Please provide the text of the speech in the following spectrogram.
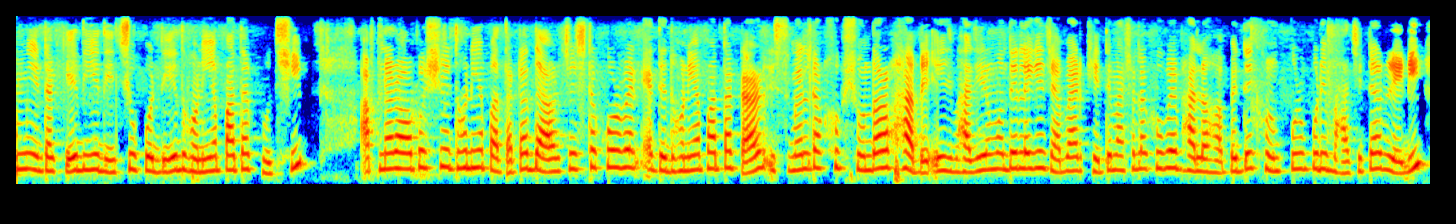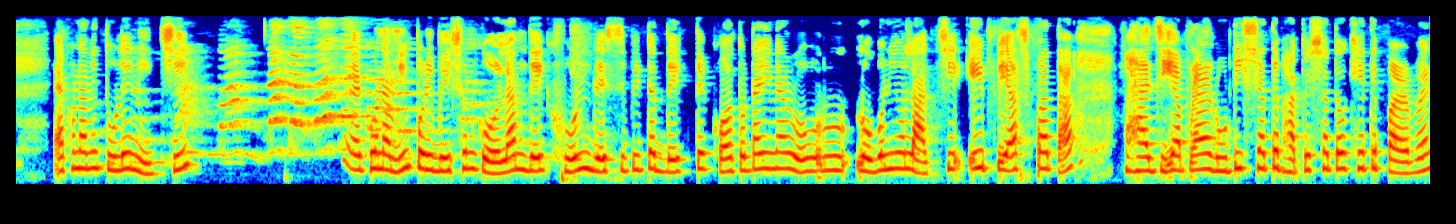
আমি এটাকে দিয়ে দিচ্ছি, উপর দিয়ে ধনিয়া পাতা কুচি। আপনারা অবশ্যই ধনিয়া পাতাটা দেওয়ার চেষ্টা করবেন, এতে ধনিয়া পাতাটার স্মেলটা খুব সুন্দরভাবে এই ভাজির মধ্যে লেগে যাবে আর খেতে মশলা খুবই ভালো হবে। দেখুন পুরোপুরি ভাজিটা রেডি এখন আমি তুলে নিচ্ছি। এখন আমি পরিবেশন করলাম। দেখুন রেসিপিটা দেখতে কতটাই না লোভনীয় লাগছে। এই পেঁয়াজ পাতা ভাজি আপনারা রুটির সাথে, ভাতের সাথেও খেতে পারবেন।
